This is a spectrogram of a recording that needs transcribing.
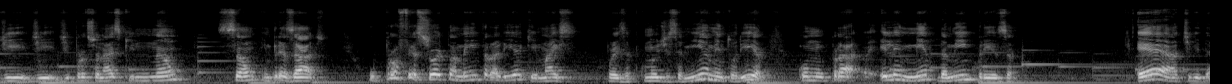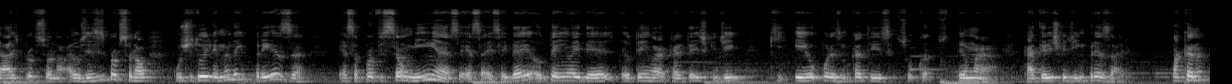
de, de, de profissionais que não são empresários. O professor também entraria aqui, mas por exemplo, como eu disse, a minha mentoria, como para elemento da minha empresa, é a atividade profissional, o exercício profissional constitui elemento da empresa, essa profissão minha, essa, essa, essa, ideia, eu tenho a ideia, eu tenho a característica de que eu, por exemplo, característica, sou, tenho uma característica de empresário. Bacana?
